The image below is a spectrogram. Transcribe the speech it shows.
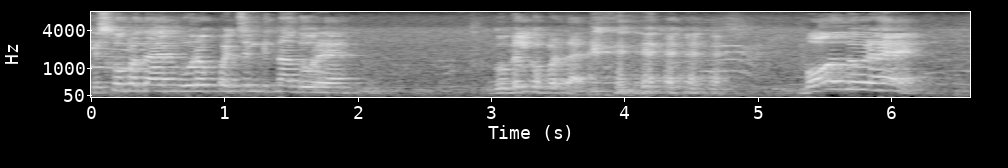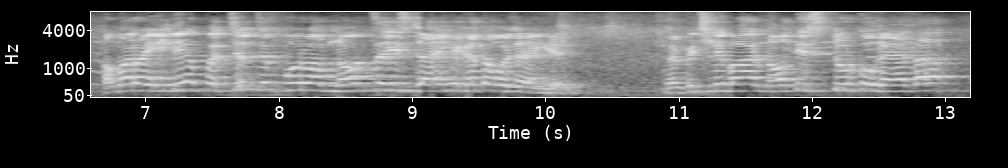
किसको पता है पूर्व पश्चिम कितना दूर है? गूगल को पता है। बहुत दूर है। हमारा इंडिया पश्चिम से पूर्व, अब नॉर्थ से ईस्ट जाएँगे, खत्म हो जाएँगे। मैं पिछली बार नॉर्थ ईस्ट टूर को गया था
